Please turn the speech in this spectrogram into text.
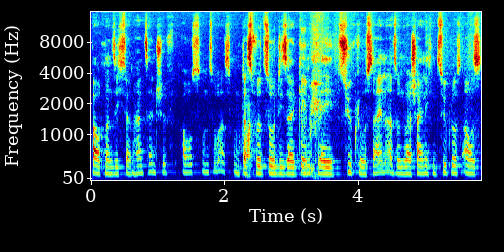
baut man sich dann halt sein Schiff aus und sowas. Und das wird so dieser Gameplay-Zyklus sein, also wahrscheinlich ein Zyklus aus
